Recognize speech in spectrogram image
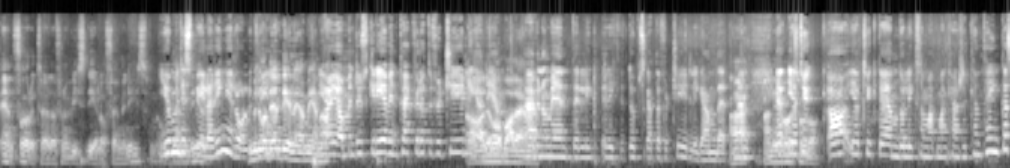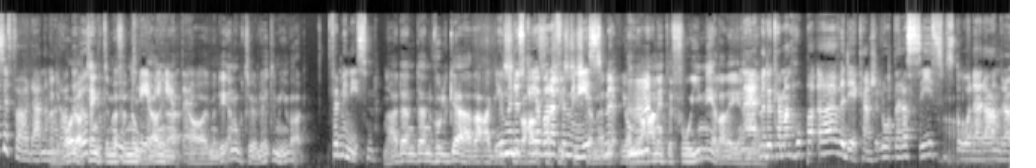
en företrädare för en viss del av feminism. Och Jo men det spelar delen- ingen roll. Men det var den delen jag menar. Ja, ja, men du skrev inte. Tack för att du förtydligade. Ja, det var bara det Även om jag inte riktigt uppskattar förtydligandet. Nej, men men jag, jag, tyck, ja, jag tyckte ändå liksom att man kanske kan tänka sig för där när man radar upp otrevligheter. Ja, men det är en otrevlighet i min värld. Feminism. Nej, den, den vulgära, aggressiva, Jo, men du skrev bara feminism. med. Ja, men jag hann inte få in hela det igen. Nej, men då kan man hoppa över det kanske. Låta rasism stå där och andra,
